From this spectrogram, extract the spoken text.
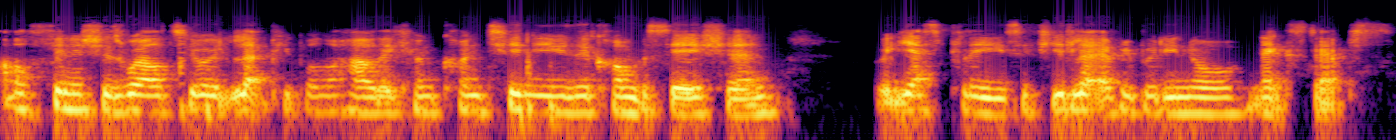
I'll finish as well to let people know how they can continue the conversation. But yes, please, if you'd let everybody know next steps.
